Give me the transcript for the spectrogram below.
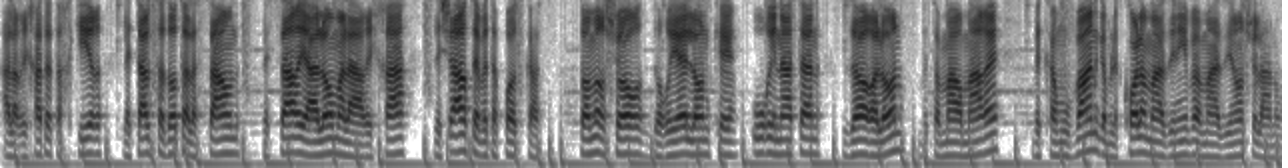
על עריכת התחקיר, לטל שדות על הסאונד, לשר יהלום על העריכה, לשאר צוות הפודקאסט, תומר שור, דוריאל לונקה, אורי נתן, זוהר אלון ותמר מרה, וכמובן גם לכל המאזינים והמאזינות שלנו.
